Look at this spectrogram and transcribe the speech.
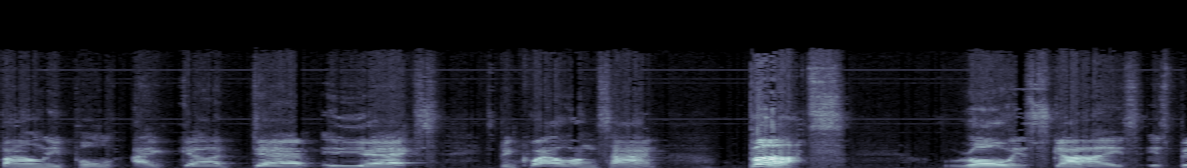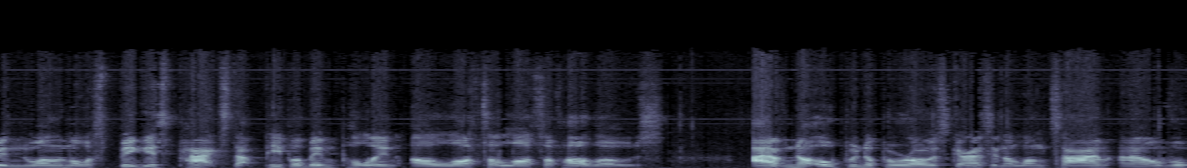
finally pulled a goddamn EX. It's been quite a long time. But Roaring Skies it's been one of the most biggest packs that people have been pulling a lot a lot of hollows. I have not opened up a Roaring Skies in a long time and I've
